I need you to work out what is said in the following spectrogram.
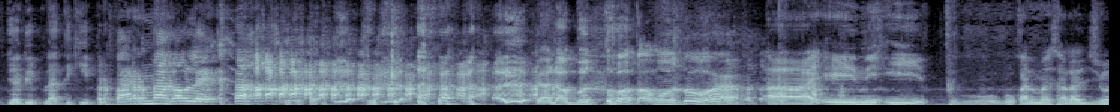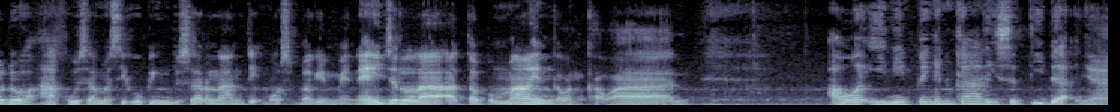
jadi pelatih kiper Parma kau le Gak ada betul tak mau tuh. ah. Ah, ini itu bukan masalah jodoh aku sama si kuping besar nanti mau sebagai manajer lah atau pemain kawan-kawan. Awak ini pengen kali setidaknya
